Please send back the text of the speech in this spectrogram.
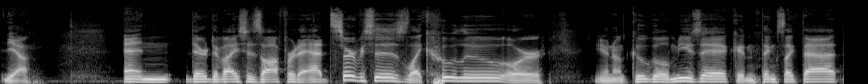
Yeah. And their devices offer to add services like Hulu or, you know, Google Music and things like that.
